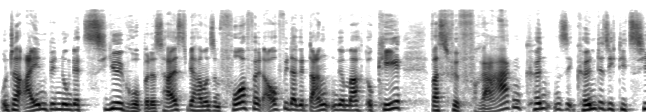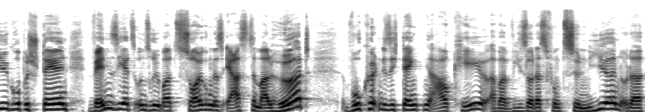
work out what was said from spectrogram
unter Einbindung der Zielgruppe. Das heißt, wir haben uns im Vorfeld auch wieder Gedanken gemacht, okay, was für Fragen könnten sie, könnte sich die Zielgruppe stellen, wenn sie jetzt unsere Überzeugung das erste Mal hört? Wo könnten die sich denken, ah, okay, aber wie soll das funktionieren? Oder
